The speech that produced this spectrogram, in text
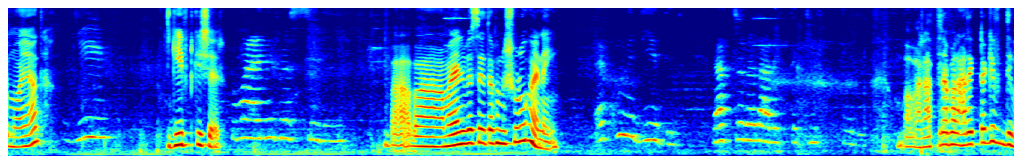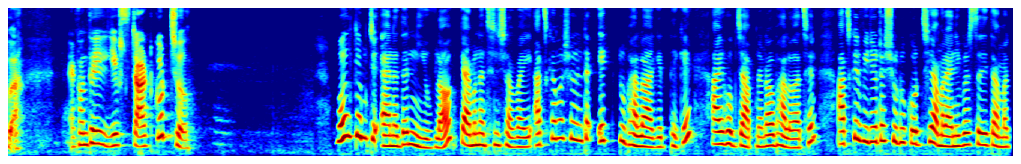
দিছে ময়াদ? গিফট কিসের? বাবা আমার অ্যানিভার্সারি তো এখনও শুরু হয় নাই। বাবা রাত্রে আবার আরেকটা গিফট দিবা? এখন থেকে গিফট স্টার্ট করছ? Welcome to another new blog কেমন আছেন সবাই? আজকে আমার শরীরটা একটু ভালো আগের থেকে। আই হোপ যে আপনারাও ভালো আছেন। আজকের ভিডিওটা শুরু করছি। আমার অ্যানিভার্সারিতে আমার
